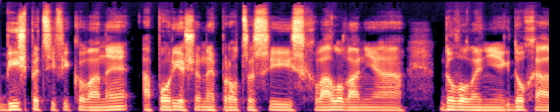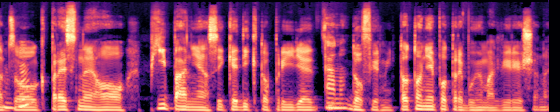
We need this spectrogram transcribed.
vyšpecifikované a poriešené procesy schvalovania, dovoleniek, dochádzok, mm-hmm. presného pípania si, kedy kto príde ano. do firmy. Toto nepotrebujú mať vyriešené.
